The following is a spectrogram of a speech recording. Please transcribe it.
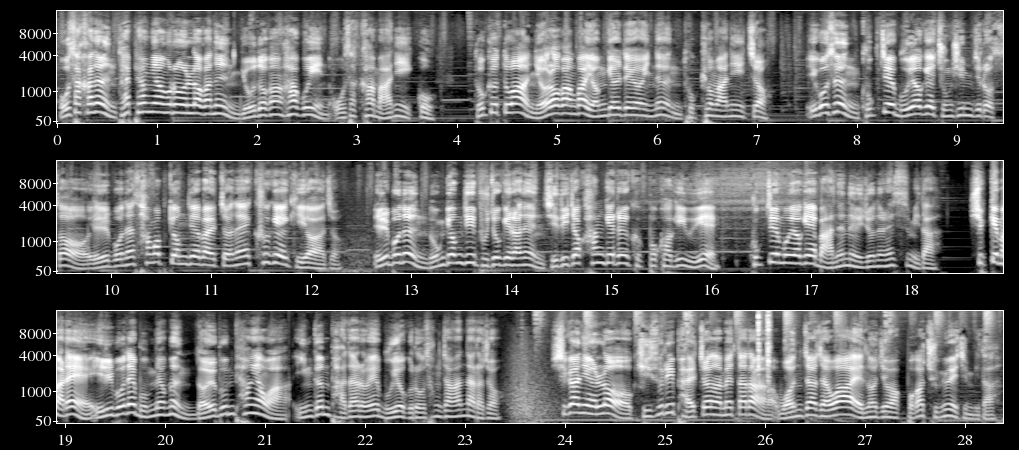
오사카는 태평양으로 흘러가는 요도강 하구인 오사카만이 있고 도쿄 또한 여러 강과 연결되어 있는 도쿄만이 있죠. 이곳은 국제 무역의 중심지로서 일본의 상업 경제 발전에 크게 기여하죠. 일본은 농경지 부족이라는 지리적 한계를 극복하기 위해 국제 무역에 많은 의존을 했습니다. 쉽게 말해 일본의 문명은 넓은 평야와 인근 바다로의 무역으로 성장한 나라죠. 시간이 흘러 기술이 발전함에 따라 원자재와 에너지 확보가 중요해집니다.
